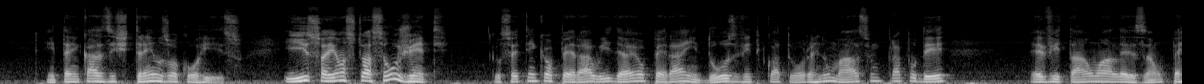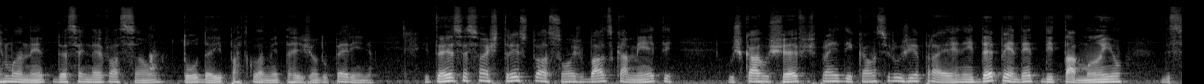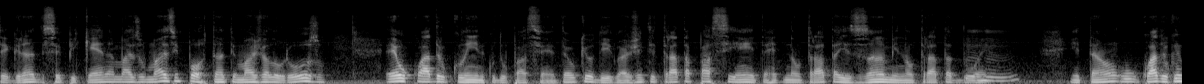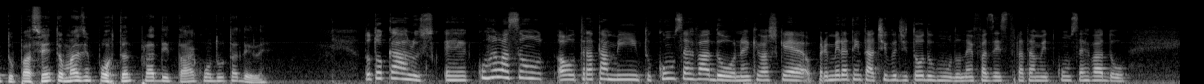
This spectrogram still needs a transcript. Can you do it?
Então, em casos extremos ocorre isso. E isso aí é uma situação urgente você tem que operar, o ideal é operar em 12, 24 horas no máximo para poder evitar uma lesão permanente dessa inervação toda aí, particularmente da região do períneo. Então essas são as três situações, basicamente, os carros-chefes para indicar uma cirurgia para hernia, independente de tamanho, de ser grande, de ser pequena, mas o mais importante e mais valoroso é o quadro clínico do paciente. É o que eu digo, a gente trata paciente, a gente não trata exame, não trata doença. Uhum. Então, o quadro clínico do paciente é o mais importante para ditar a conduta dele. Doutor Carlos, é, com relação ao, ao, tratamento conservador, né, que eu acho que é a primeira tentativa de todo mundo, né, fazer esse tratamento conservador,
